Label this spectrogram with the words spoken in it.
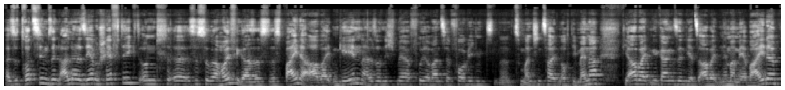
also trotzdem sind alle sehr beschäftigt und äh, es ist sogar häufiger, dass, dass beide arbeiten gehen. Also nicht mehr, früher waren es ja vorwiegend äh, zu manchen Zeiten auch die Männer, die arbeiten gegangen sind, jetzt arbeiten immer mehr beide.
